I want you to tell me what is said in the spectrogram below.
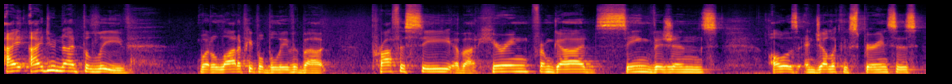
I, I do not believe what a lot of people believe about prophecy, about hearing from God, seeing visions, all those angelic experiences.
